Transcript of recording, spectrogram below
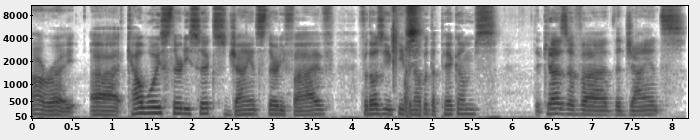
All right. Uh, Cowboys 36, Giants 35. for those of you keeping up with the pickums, because of uh, the Giants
